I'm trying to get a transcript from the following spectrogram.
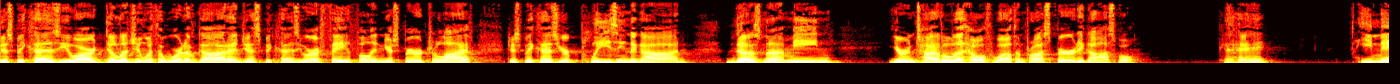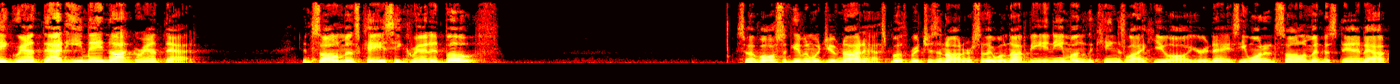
Just because you are diligent with the Word of God and just because you are faithful in your spiritual life, just because you're pleasing to God, does not mean you're entitled to health, wealth, and prosperity gospel. Okay? He may grant that, he may not grant that. In Solomon's case, he granted both. So I've also given what you have not asked, both riches and honor, so there will not be any among the kings like you all your days. He wanted Solomon to stand out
